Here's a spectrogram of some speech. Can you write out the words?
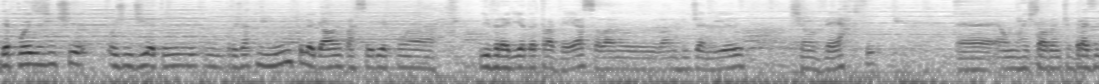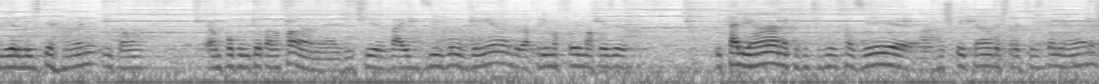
depois a gente, hoje em dia, tem um projeto muito legal em parceria com a Livraria da Travessa, lá no, lá no Rio de Janeiro, que chama Verso. É, é um restaurante brasileiro mediterrâneo, então é um pouco do que eu estava falando. Né? A gente vai desenvolvendo, a prima foi uma coisa italiana que a gente veio fazer, respeitando as tradições italianas.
